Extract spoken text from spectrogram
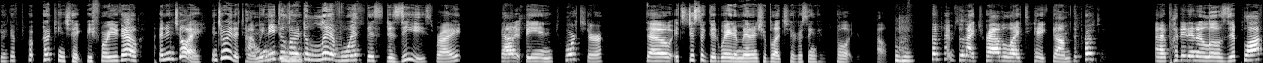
Drink a protein shake before you go and enjoy enjoy the time. We need to learn to live with this disease right? Without it being torture. So it's just a good way to manage your blood sugars and control it yourself. Mhm. Sometimes when I travel, I take um, the protein and I put it in a little Ziploc.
